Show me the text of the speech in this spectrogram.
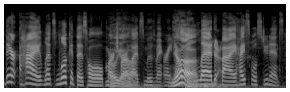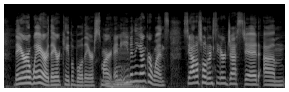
They're, hi, let's look at this whole March for Oh, yeah. Our Lives movement right Yeah. now. being led Yeah. by high school students. They are aware. They are capable. They are smart. And Mm-hmm. even the younger ones. Seattle Children's Theater just did um,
